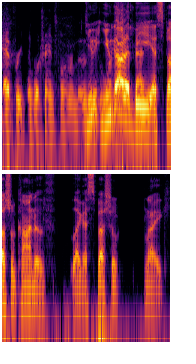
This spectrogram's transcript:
every single Transformer movie. you you gotta be a special kind of like a special like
